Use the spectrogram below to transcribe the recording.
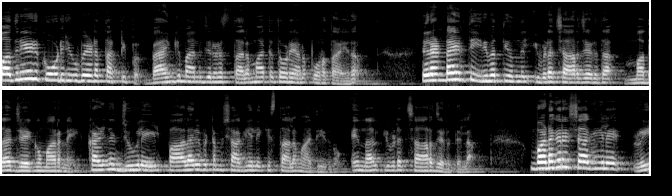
പതിനേഴ് കോടി രൂപയുടെ തട്ടിപ്പ് ബാങ്ക് മാനേജറുടെ സ്ഥലമാറ്റത്തോടെയാണ് പുറത്തായത്. രണ്ടായിരത്തി ഇരുപത്തിയൊന്നിൽ ഇവിടെ ചാർജ് എടുത്ത മദ ജയകുമാറിനെ കഴിഞ്ഞ ജൂലൈയിൽ പാലാരിവട്ടം ശാഖയിലേക്ക് സ്ഥലം മാറ്റിയിരുന്നു എന്നാൽ ഇവിടെ ചാർജ് എടുത്തില്ല. വടകര ശാഖയിലെ റീ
